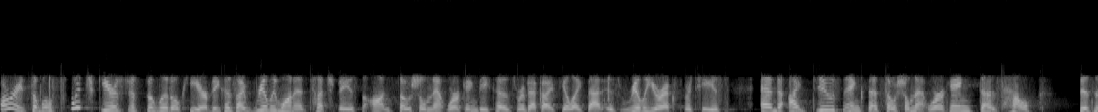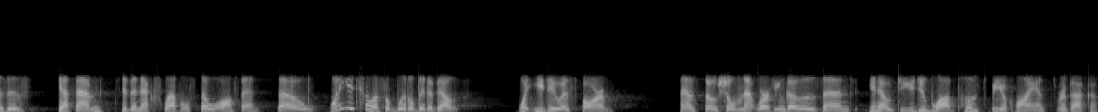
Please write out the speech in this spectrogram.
all right. So we'll switch gears just a little here because I really want to touch base on social networking because Rebecca, I feel like that is really your expertise. And I do think that social networking does help businesses get them to the next level so often. So why don't you tell us a little bit about what you do as far as social networking goes and you know do you do blog posts for your clients rebecca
